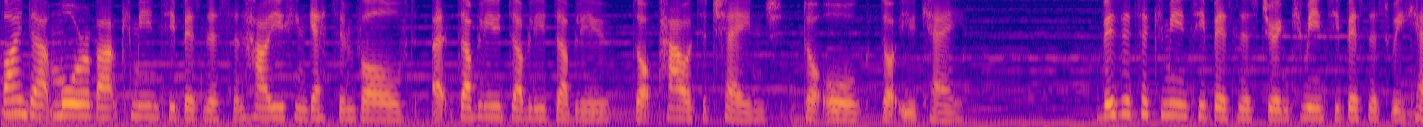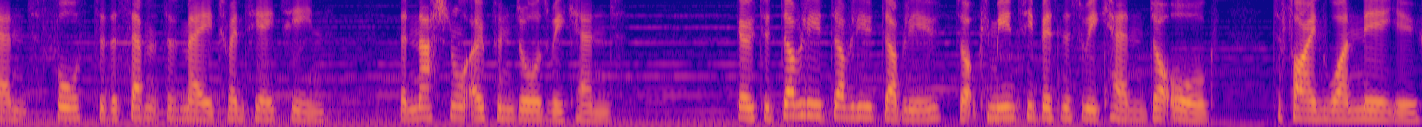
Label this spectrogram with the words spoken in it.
Find out more about community business and how you can get involved at www.powertochange.org.uk. Visit a community business during Community Business Weekend, 4th to the 7th of May 2018, the National Open Doors Weekend. Go to www.communitybusinessweekend.org to find one near you.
